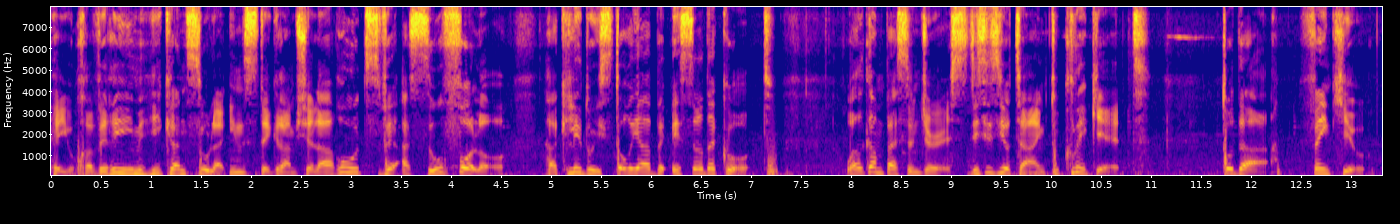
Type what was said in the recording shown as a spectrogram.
היו חברים, היכנסו לאינסטגרם של הערוץ ועשו פולו. הקלידו היסטוריה בעשר דקות. Welcome passengers, this is your time to click it. תודה. Thank you.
